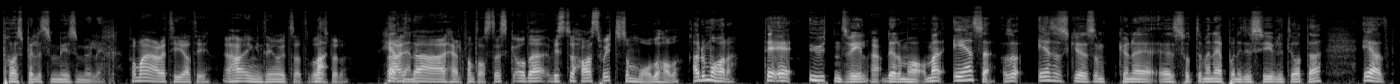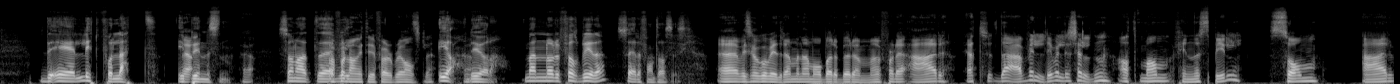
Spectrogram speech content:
prøver å spille så mye som mulig. For meg er det ti av ti. Jeg har ingenting å utsette på Nei, det spillet. Helt Nei, det er helt fantastisk. Og det, hvis du har Switch, så må du ha det. Ja, du må ha det. Det er uten tvil Ja. det du må ha. Men eneste altså, eneste som kunne uh, satt meg ned på 97-98, er at det er litt for lett i Ja. begynnelsen. Ja. Sånn at Det eh, tar for lang tid før det blir vanskelig. Ja, det gjør det. Men når det først blir det, så er det fantastisk. Eh, vi skal gå videre, men jeg må bare berømme, for det er, det er veldig, veldig sjelden at man finner spill som er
